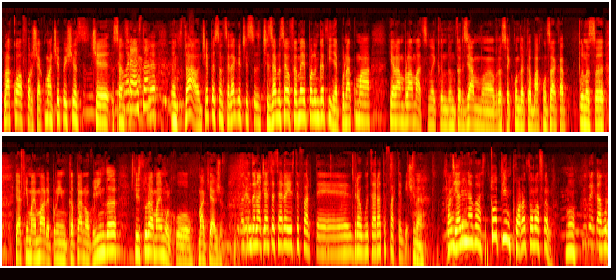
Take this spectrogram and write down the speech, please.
la coafor și acum începe și el ce, să La ora înțeleagă, în, da, începe să înțeleagă ce, ce înseamnă să ai o femeie pe lângă tine. Până acum eram blamați. Noi când întârziam uh, vreo secundă că Bahmuțan ca până să ea fi mai mare, până îi încăpea în oglindă, știți, dura mai mult cu machiajul. Văzând în această seară este foarte drăguț, arată foarte bine. Cine? Ția dumneavoastră. Tot timpul arată la fel. Nu? Nu cred că a avut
